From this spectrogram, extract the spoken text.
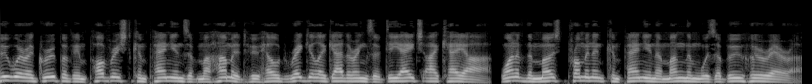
who were a group of impoverished companions of Muhammad who held regular gatherings of dhikr. One of the most prominent companion among them was Abu Huraira.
